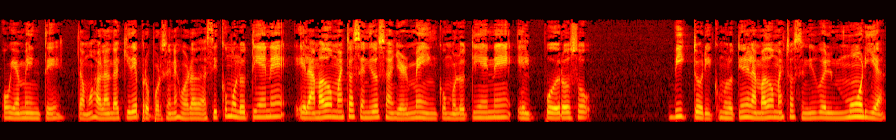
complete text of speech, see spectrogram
obviamente, estamos hablando aquí de proporciones guardadas, así como lo tiene el amado Maestro Ascendido Saint Germain, como lo tiene el poderoso Victory, como lo tiene el amado Maestro Ascendido el Moria.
